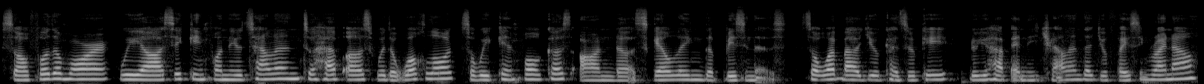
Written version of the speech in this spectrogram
so furthermore we are seeking for new talent to help us with the workload so we can focus on the scaling the business so what about you kazuki do you have any challenge that you're facing right now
